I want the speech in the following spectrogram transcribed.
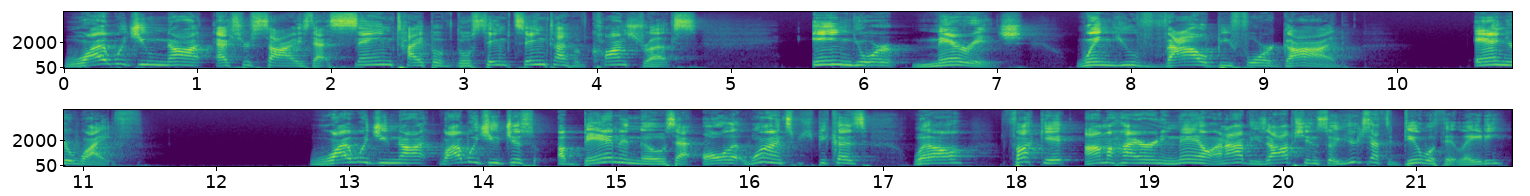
why would you not exercise that same type of those same same type of constructs in your marriage when you vow before God and your wife? Why would you not why would you just abandon those at all at once because well, fuck it, I'm a high earning male and I have these options so you just have to deal with it, lady.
